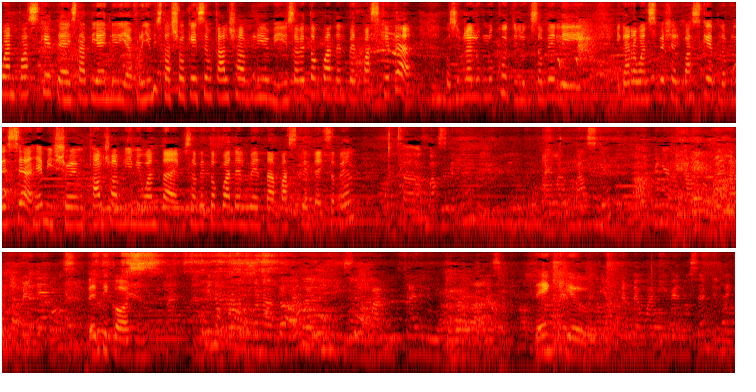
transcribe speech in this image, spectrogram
One basket ya, está bien ya. Fra yumi sta showcase yung culture bli yumi. You sabe talk about bit basket ya. Kasi vla look lukut, you look sabe li. Ikara one special basket lo bless ya. Hemi show yung culture bli yumi one time. Sabe talk about little bit uh, basket ya, Isabel? uh, basket island basket tinggal di kampung island Pentecost Pentecost. ini kalau pernah kita one friend Thank you. and then one event was them in like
